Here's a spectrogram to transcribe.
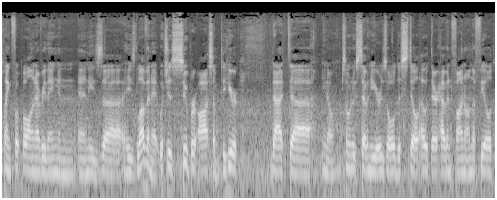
playing football and everything and and he's uh, he's loving it, which is super awesome to hear that uh, you know someone who's 70 years old is still out there having fun on the field,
